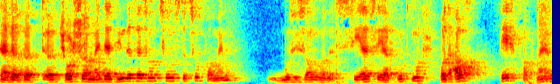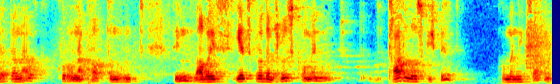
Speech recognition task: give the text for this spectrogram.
Der, der, der Joshua, der ist in der Saison zu uns dazugekommen, muss ich sagen, hat er sehr, sehr gut gemacht. Hat auch Pech gehabt, ne? hat dann auch Corona gehabt und, und Ding, aber ist jetzt gerade am Schluss gekommen und tadellos gespielt. Kann man nichts sagen.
